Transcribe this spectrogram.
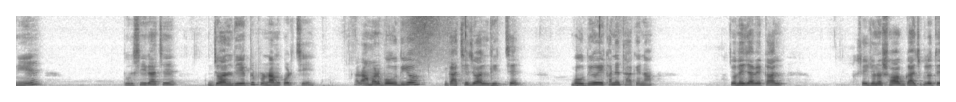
নিয়ে তুলসী গাছে জল দিয়ে একটু প্রণাম করছি। আর আমার বৌদিও গাছে জল দিচ্ছে। বৌদিও এখানে থাকে না, চলে যাবে কাল। সেই জন্য সব গাছগুলোতে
